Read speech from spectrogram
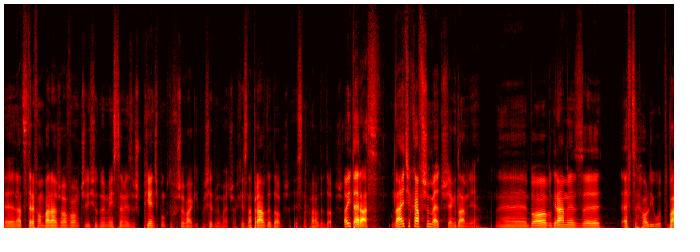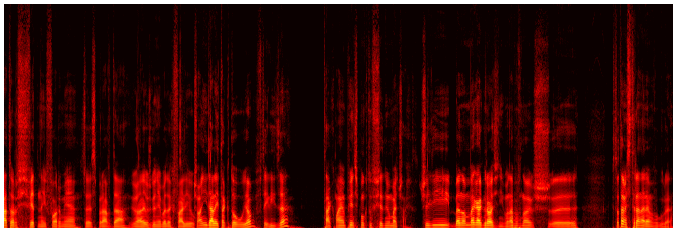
Yy, Nad strefą barażową, czyli siódmym miejscem, jest już 5 punktów przewagi po 7 meczach. Jest naprawdę dobrze. Jest naprawdę dobrze. No i teraz najciekawszy mecz, jak dla mnie. Yy, Bo gramy z FC Hollywood. Bator w świetnej formie, to jest prawda, ale już go nie będę chwalił. Czy oni dalej tak dołują w tej lidze? Tak, mają 5 punktów w 7 meczach. Czyli będą mega groźni, bo na pewno już. Yy... Kto tam jest trenerem w ogóle?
